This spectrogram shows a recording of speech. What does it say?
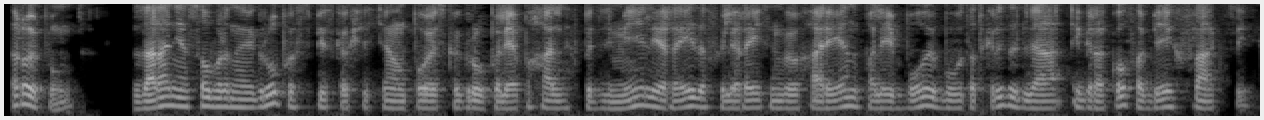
Второй пункт. Заранее собранные группы в списках системы поиска групп или эпохальных подземелий, рейдов или рейтинговых арен, полей боя будут открыты для игроков обеих фракций.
